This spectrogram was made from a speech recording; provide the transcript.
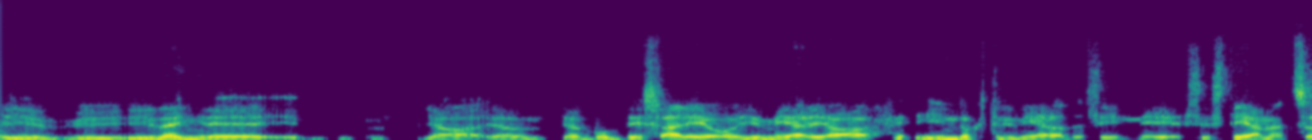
ju, ju, ju längre jag, jag, jag, bodde i Sverige och ju mer jag indoktrinerades in i systemet så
